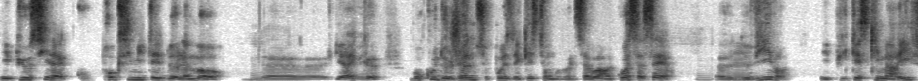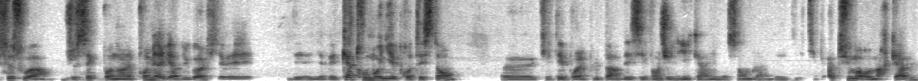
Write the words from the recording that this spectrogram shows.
Et puis aussi la proximité de la mort. Mmh. Euh, je dirais que beaucoup de jeunes se posent des questions, veulent savoir à quoi ça sert mmh. de vivre. Et puis, qu'est-ce qui m'arrive ce soir? Je sais que pendant la première guerre du Golfe, il y avait, il y avait quatre aumôniers protestants euh, qui étaient pour la plupart des évangéliques, hein, il me semble, hein, des, types absolument remarquables.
